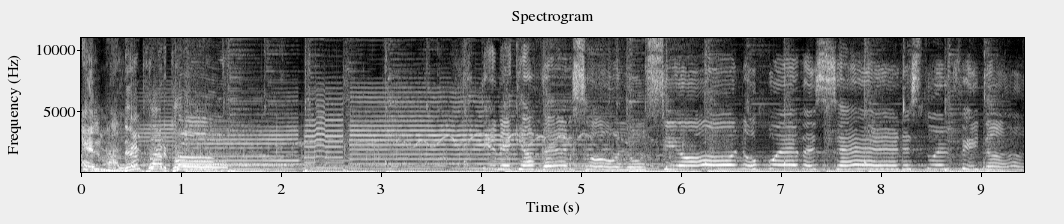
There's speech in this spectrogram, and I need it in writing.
El, Mal del Puerco. Tiene que haber solución, no puede ser esto el final.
